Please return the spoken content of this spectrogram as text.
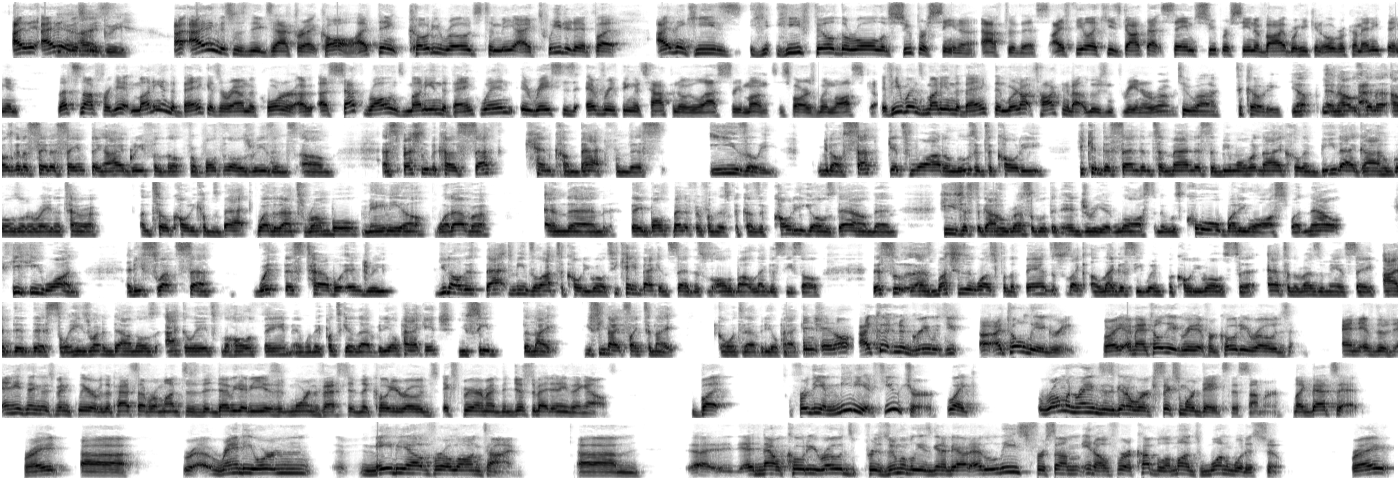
I think I think Yeah, this I was agree. I, I think this was the exact right call. I think Cody Rhodes to me, I tweeted it, but I think he's he, he filled the role of Super Cena after this. I feel like he's got that same Super Cena vibe where he can overcome anything. And let's not forget, Money in the Bank is around the corner. A, a Seth Rollins Money in the Bank win erases everything that's happened over the last three months as far as win loss go. If he wins Money in the Bank, then we're not talking about losing three in a row to uh, to Cody. Yep. And I was gonna I was gonna say the same thing. I agree for the for both of those reasons. Um, especially because Seth can come back from this easily. You know, Seth gets more out of losing to Cody. He can descend into madness and be more maniacal and be that guy who goes on a reign of terror until Cody comes back, whether that's Rumble, Mania, whatever. And then they both benefit from this because if Cody goes down, then he's just the guy who wrestled with an injury and lost. And it was cool, but he lost. But now he he won and he swept Seth with this terrible injury. You know, that, that means a lot to Cody Rhodes. He came back and said this was all about legacy. So this, as much as it was for the fans, this was like a legacy win for Cody Rhodes to add to the resume and say, I did this. So when he's running down those accolades for the Hall of Fame and when they put together that video package, you see the night. You see nights like tonight go into that video package. and all, I couldn't agree with you. I I totally agree. Right? I mean, I totally agree that for Cody Rhodes, and if there's anything that's been clear over the past several months, is that WWE is more invested in the Cody Rhodes experiment than just about anything else. But for the immediate future, like Roman Reigns is going to work six more dates this summer. Like that's it, right? Uh, R- Randy Orton may be out for a long time. Um, uh, and now Cody Rhodes presumably is going to be out at least for some, you know, for a couple of months, one would assume, right?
